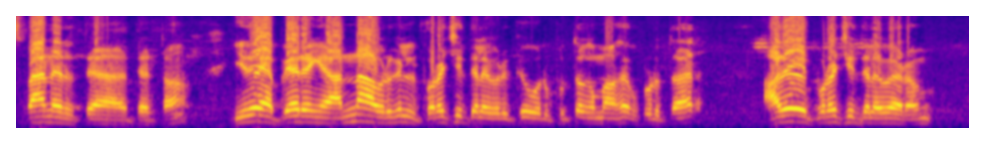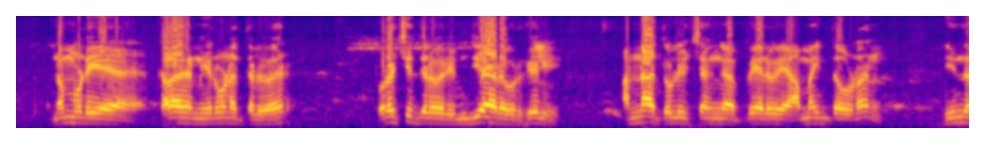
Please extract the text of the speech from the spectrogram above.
ஸ்பேனர் திட்டம். இதை பேரங்க அண்ணா அவர்கள் புரட்சி தலைவருக்கு ஒரு புத்தகமாக கொடுத்தார். அதே புரட்சி தலைவர் நம்முடைய கழக நிறுவன தலைவர் புரட்சி தலைவர் எம்ஜிஆர் அவர்கள் அண்ணா தொழிற்சங்க பேரவை அமைத்தவுடன் இந்த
